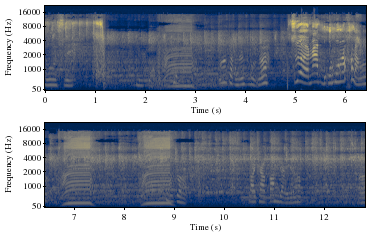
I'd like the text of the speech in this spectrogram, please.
ดูสิรู้จักในสุดนะเสื้อหน้าบุคคลคนละข้างหลังนี่ก็ราชากล้ามใหญ่นะครับนะ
